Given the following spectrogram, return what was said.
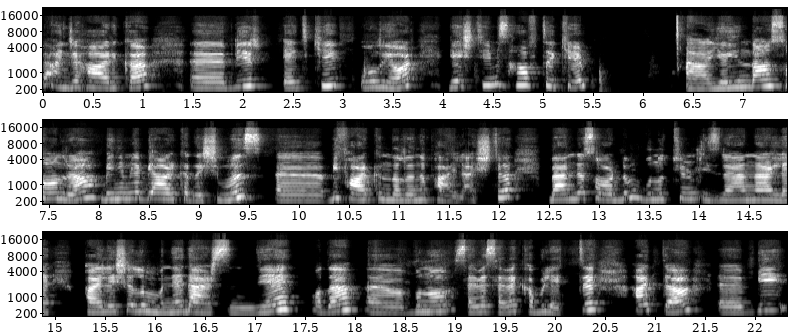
bence harika bir etki oluyor. Geçtiğimiz haftaki yayından sonra benimle bir arkadaşımız bir farkındalığını paylaştı. Ben de sordum bunu tüm izleyenlerle paylaşalım mı ne dersin diye. O da bunu seve seve kabul etti. Hatta bir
